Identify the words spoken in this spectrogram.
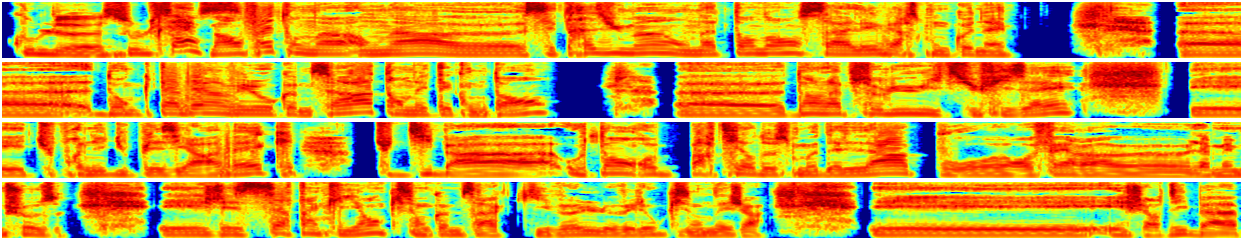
coule sous le sens. Bah en fait on a on a euh, c'est très humain. On a tendance à aller vers ce qu'on connaît. Euh, donc tu avais un vélo comme ça t'en étais content euh, dans l'absolu, il suffisait et tu prenais du plaisir avec. Tu te dis bah autant repartir de ce modèle-là pour refaire euh, la même chose. Et j'ai certains clients qui sont comme ça, qui veulent le vélo qu'ils ont déjà. Et, et je leur dis bah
